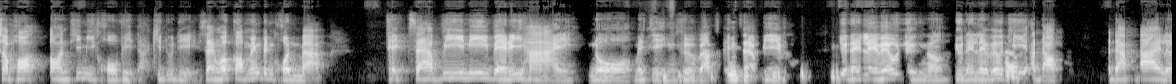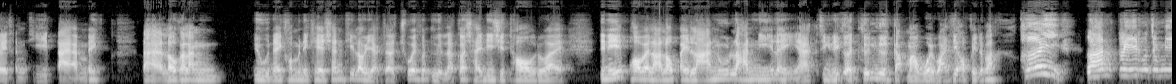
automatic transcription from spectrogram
เฉพาะตอนที่มีโควิด อะ คิดดูดิแสดงว่าก๊อฟแม่งเป็นคนแบบ tech savvy นี่ very high no ไม่จริงคือแบบ tech savvy อยู่ในเลเวลหนึ่งเนาะอยู่ในเลเวลที่ adopt adapt ได้เลยทันทีแต่ไม่แต่เรากำลัง อยู่ใน communication ที่เราอยากจะช่วยคนอื่น แล้วก็ใช้ดิจิทัลด้วย ทีนี้พอเวลาเราไปร้านนู้นร้านนี้อะไรอย่างเงี้ยสิ่งที่เกิดขึ้นคือกลับมาโวยวายที่ออฟฟิศว่าเฮ้ย ร้าน green มันจะมี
